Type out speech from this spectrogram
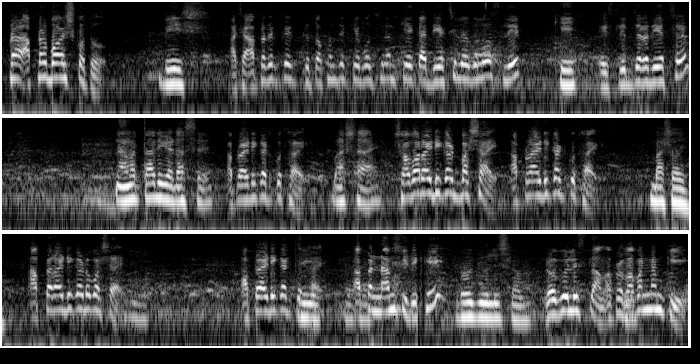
আপনার আপনার বয়স কত? বিশ। আচ্ছা আপনাদেরকে তখন যে কে বলছিলাম কে কা দিয়েছিল এগুলো? স্লিপ? কি? এই স্লিপ যারা দিয়েছে? না, আমার তো আইডি কার্ড আছে। আপনার আইডি কার্ড কোথায়? বাসায়। সবার আইডি কার্ড বাসায়? আপনার আইডি কার্ড কোথায়? বাসায়। আপনার আইডি কার্ডও বাসায়? আপনার আইডি কার্ড কোথায়? আপনার নাম কি দেখি? রবিউল ইসলাম। রবিউল ইসলাম। আপনার বাবার নাম কি?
